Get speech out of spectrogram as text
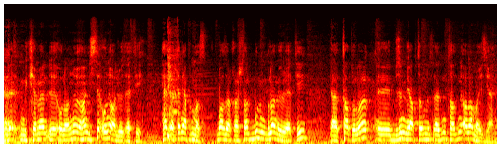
Evet. Ve mükemmel e, olanı hangisi onu alıyoruz eti. Her etten yapılmaz. Bazı arkadaşlar bunu bulamıyor eti. Yani tat olarak e, bizim yaptığımız etin tadını alamayız yani.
